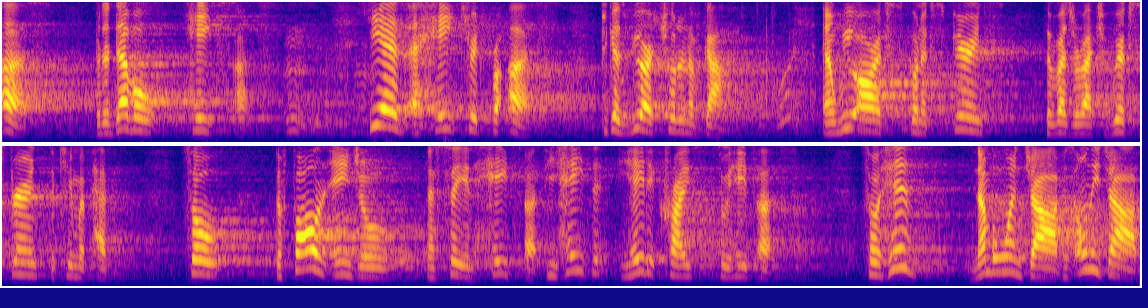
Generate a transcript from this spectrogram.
us, but the devil hates us. He has a hatred for us because we are children of God. And we are ex- going to experience the resurrection. We experience the kingdom of heaven. So the fallen angel and Satan hates us. He hates it. He hated Christ, so he hates us. So his number one job, his only job,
